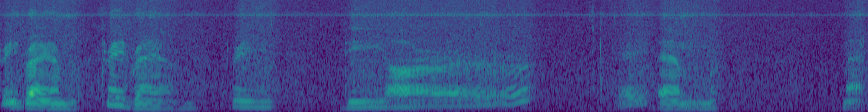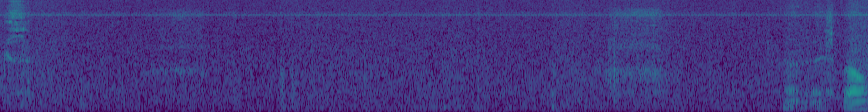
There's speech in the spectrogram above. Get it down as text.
three dram, three dram, three D R A M max. How did I spell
